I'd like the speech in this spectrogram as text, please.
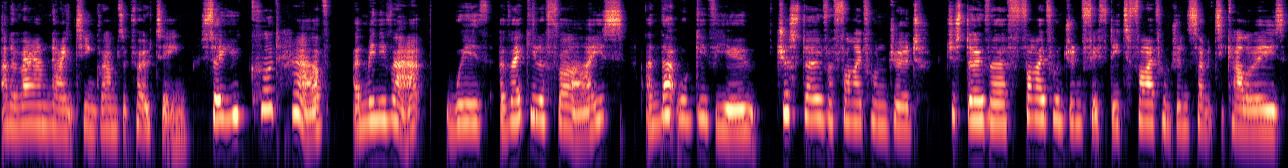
and around 19 grams of protein. So you could have a mini wrap with a regular fries, and that will give you just over 500 just over 550 to 570 calories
